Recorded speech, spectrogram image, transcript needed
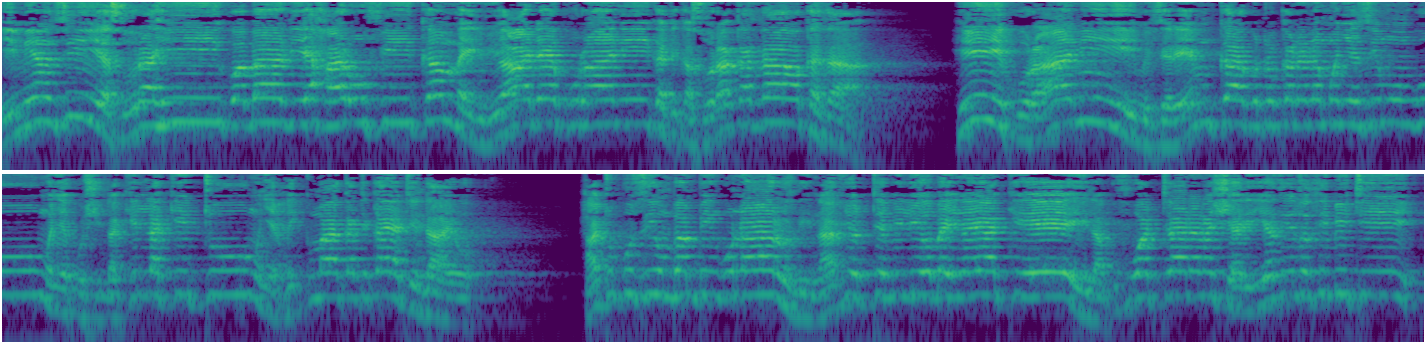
Imeanzia sura hii kwa baadhi ya harufi kama ilivyoada ya Qurani katika sura kadhaa wa kadhaa. Hii Qurani imeteremka kutokana na Mwenyezi Mungu mwenye kushinda kila kitu, mwenye hikma katika yatendayo. Hatukuziumba mbingu na ardhi na vyote vilio baina yake ila kufuatana na sharia zilizothibiti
